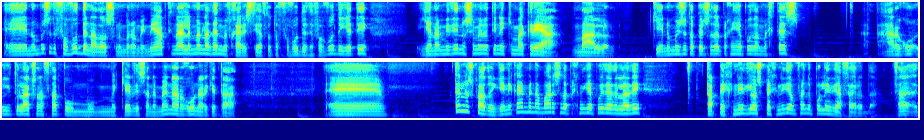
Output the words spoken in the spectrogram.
Ε, νομίζω ότι φοβούνται να δώσουν ημερομηνία. Απ' την άλλη, εμένα δεν με ευχαριστεί αυτό το φοβούνται, δεν φοβούνται γιατί για να μην δίνουν σημαίνει ότι είναι και μακριά, μάλλον. Και νομίζω τα περισσότερα παιχνίδια που είδαμε χτες αργούν, ή τουλάχιστον αυτά που με κέρδισαν εμένα αργούν αρκετά. Ε, τέλος πάντων, γενικά εμένα μου άρεσαν τα παιχνίδια που είδα, δηλαδή τα παιχνίδια ως παιχνίδια μου φαίνονται πολύ ενδιαφέροντα. Θα,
